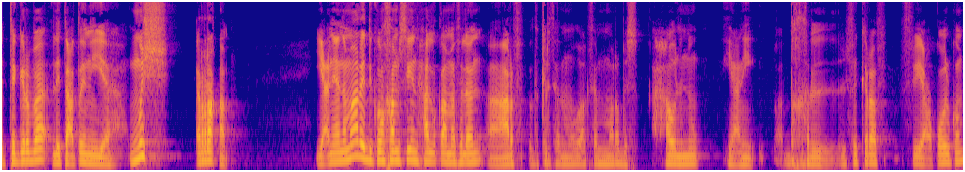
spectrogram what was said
التجربه اللي تعطيني إياها مش الرقم. يعني أنا ما أريد يكون خمسين حلقة مثلا. اعرف ذكرت هذا الموضوع أكثر من مرة بس أحاول إنه يعني ادخل الفكرة في عقولكم.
